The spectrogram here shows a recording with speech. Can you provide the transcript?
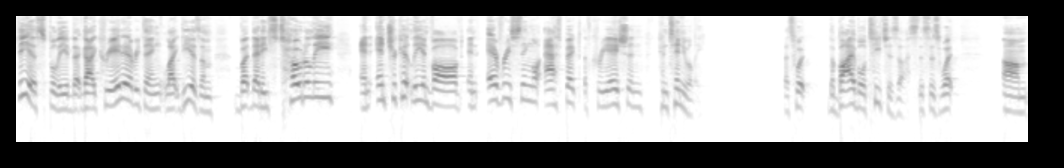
Theists believe that God created everything like deism, but that he's totally and intricately involved in every single aspect of creation continually. That's what the Bible teaches us. This is what um,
